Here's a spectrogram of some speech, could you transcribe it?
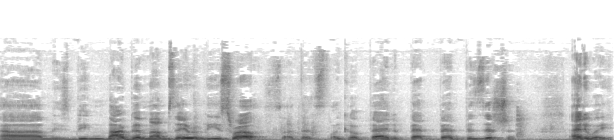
Um, he's being marbe mamzerim be Israel, so that's like a bad, bad, bad position. Anyway,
